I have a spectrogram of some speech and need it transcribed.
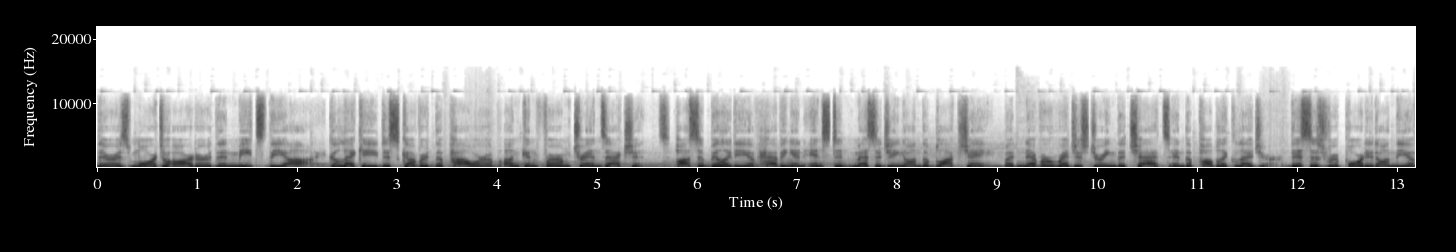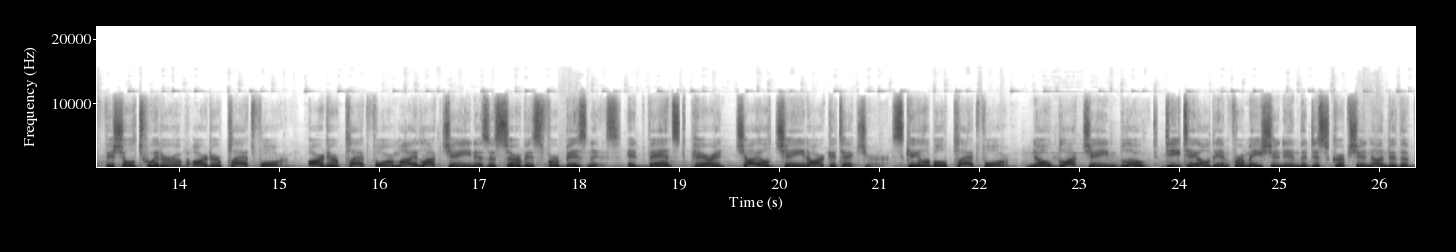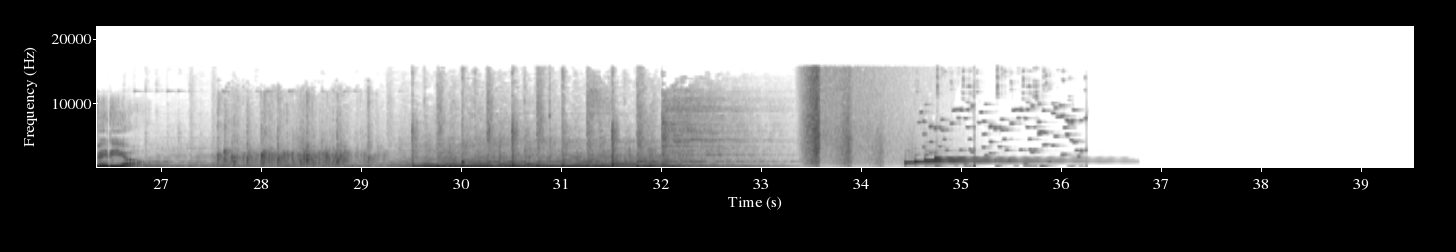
There is more to Ardor than meets the eye. Galeki discovered the power of unconfirmed transactions, possibility of having an instant messaging on the blockchain but never registering the chats in the public ledger. This is reported on the official Twitter of Ardor platform. Ardor platform iLockchain is a service for business, advanced parent-child chain architecture, scalable platform, no blockchain bloat. Detailed information in the description under the video.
